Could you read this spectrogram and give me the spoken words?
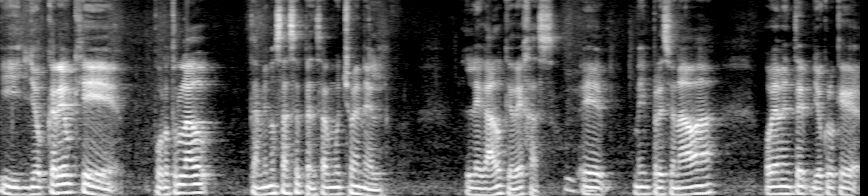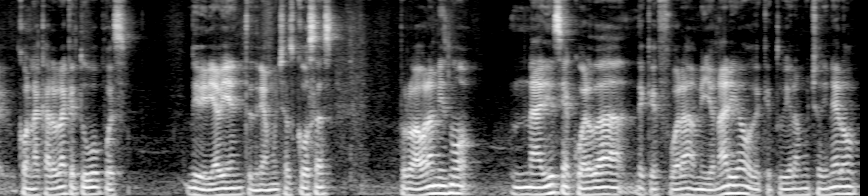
Y yo creo que, por otro lado, también nos hace pensar mucho en el legado que dejas. eh, me impresionaba Obviamente yo creo que con la carrera que tuvo, pues viviría bien, tendría muchas cosas, pero ahora mismo nadie se acuerda de que fuera millonario o de que tuviera mucho dinero.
